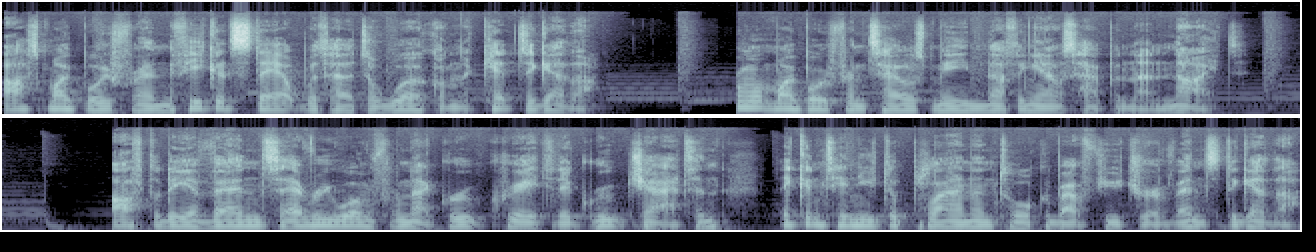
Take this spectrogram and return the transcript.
asked my boyfriend if he could stay up with her to work on the kit together. From what my boyfriend tells me, nothing else happened that night. After the event, everyone from that group created a group chat and they continued to plan and talk about future events together.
